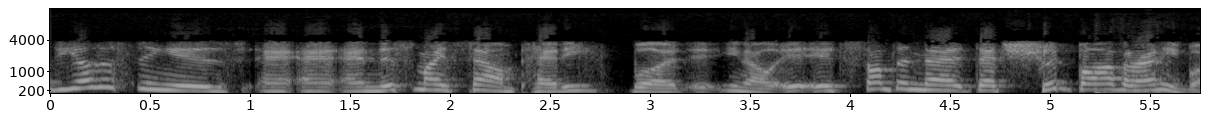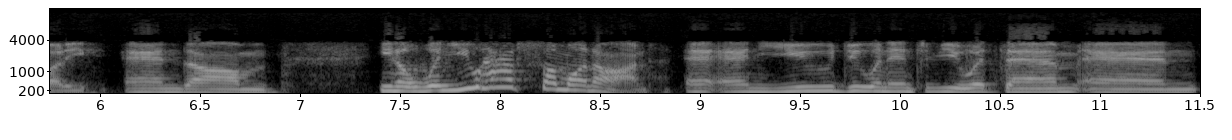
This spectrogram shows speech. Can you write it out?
the other thing is, and, and this might sound petty, but it, you know, it, it's something that that should bother anybody. And um, you know, when you have someone on and, and you do an interview with them, and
